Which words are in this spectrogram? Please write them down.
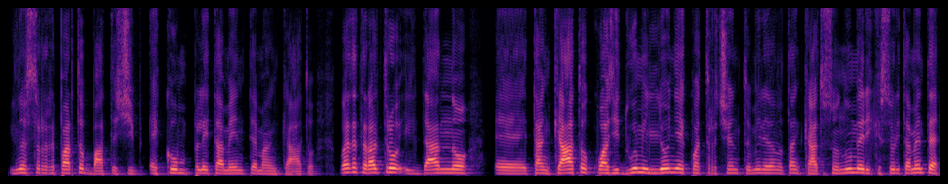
Il nostro reparto Battleship è completamente mancato. Guardate tra l'altro il danno eh, tancato, quasi 2 milioni e 400 mila danno tancato. Sono numeri che solitamente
